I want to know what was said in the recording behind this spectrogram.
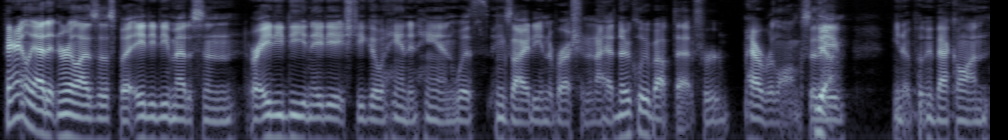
apparently I didn't realize this, but ADD medicine or ADD and ADHD go hand in hand with anxiety and depression, and I had no clue about that for however long. So Yeah. they, you know, put me back on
